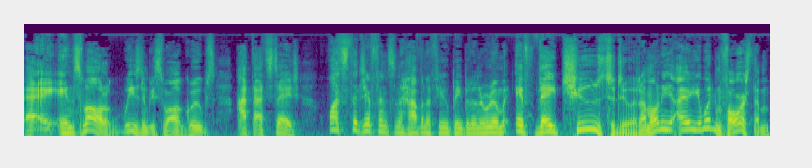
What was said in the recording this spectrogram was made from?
uh, in small, reasonably small groups at that stage, what's the difference in having a few people in a room if they choose to do it? I'm only I, you wouldn't force them.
